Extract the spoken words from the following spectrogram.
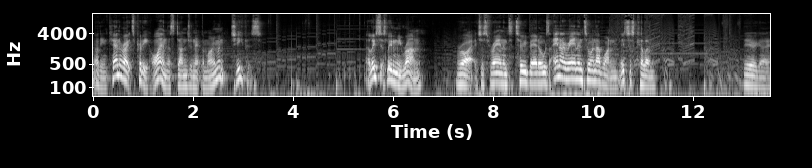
Oh, the encounter rate's pretty high in this dungeon at the moment. Jeepers. At least it's letting me run. Right, I just ran into two battles, and I ran into another one. Let's just kill him. There we go.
